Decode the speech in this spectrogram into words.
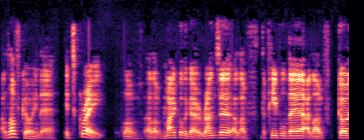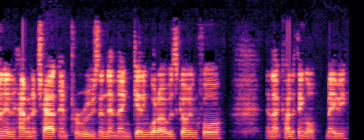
I love going there. It's great. I love I love Michael, the guy who runs it. I love the people there. I love going in and having a chat and perusing and then getting what I was going for, and that kind of thing. Or maybe,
